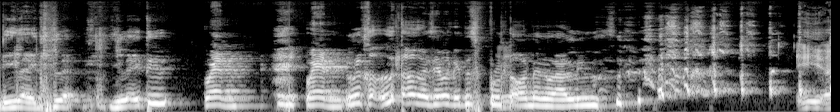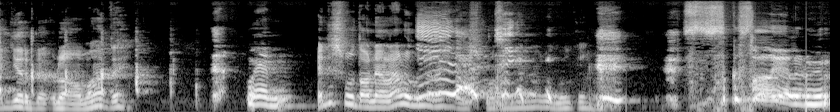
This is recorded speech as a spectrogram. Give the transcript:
Gila gila. Gila itu Wen, Wen, lu lu tau gak sih Wen itu 10 tahun yang lalu. iya anjir udah, lama banget ya Wen, ini 10 tahun yang lalu bener iya, 10 tahun yang lalu. Kesel ya lu denger.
